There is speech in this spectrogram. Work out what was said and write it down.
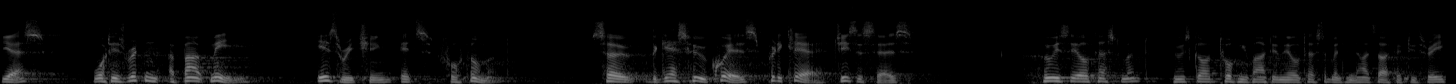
Yes, what is written about me is reaching its fulfillment. So the Guess Who quiz, pretty clear. Jesus says, Who is the Old Testament? Who is God talking about in the Old Testament in Isaiah 53?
